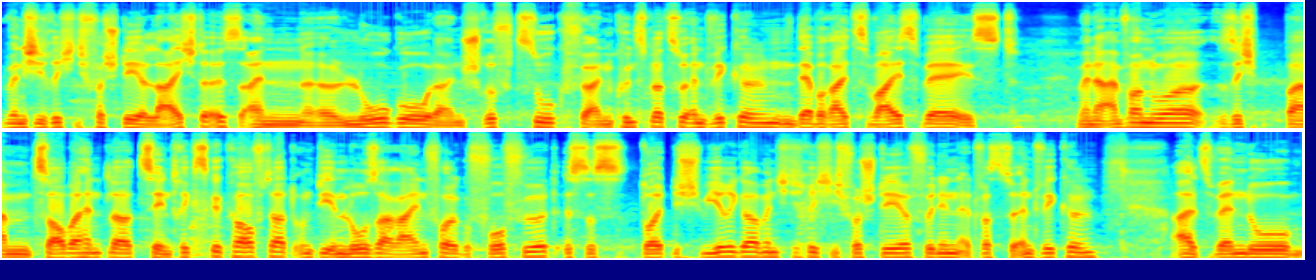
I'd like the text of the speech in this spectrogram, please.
wenn ich dich richtig verstehe, leichter ist, ein äh, Logo oder einen Schriftzug für einen Künstler zu entwickeln, der bereits weiß, wer er ist. Wenn er einfach nur sich beim Zauberhändler zehn Tricks gekauft hat und die in loser Reihenfolge vorführt, ist es deutlich schwieriger, wenn ich dich richtig verstehe, für den etwas zu entwickeln, als wenn du,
